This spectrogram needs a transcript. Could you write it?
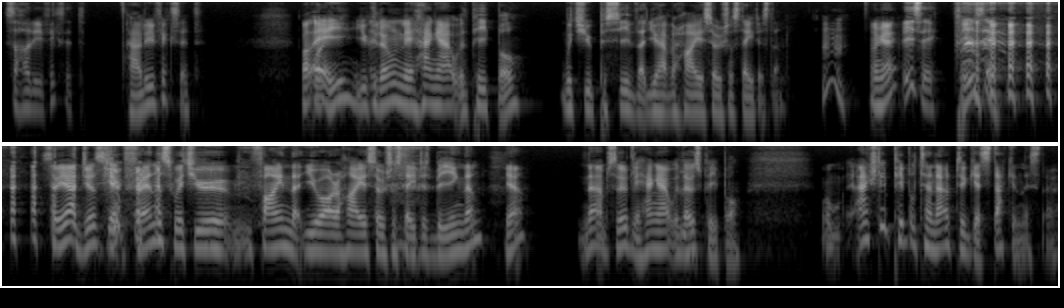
So how do you fix it? How do you fix it? Well, Well, A, you could only hang out with people which you perceive that you have a higher social status than. Hmm. Okay? Easy. Easy. so yeah, just get friends which you find that you are a higher social status being than. Yeah. No, absolutely. Hang out with hmm. those people. Well, actually, people tend out to get stuck in this though,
